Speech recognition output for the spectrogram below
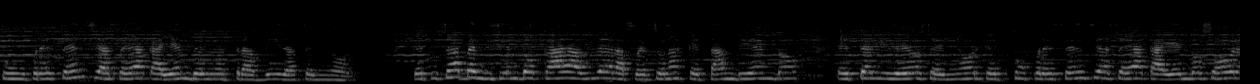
tu presencia sea cayendo en nuestras vidas, Señor. Que tú seas bendiciendo cada vida de las personas que están viendo este video, Señor. Que tu presencia sea cayendo sobre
